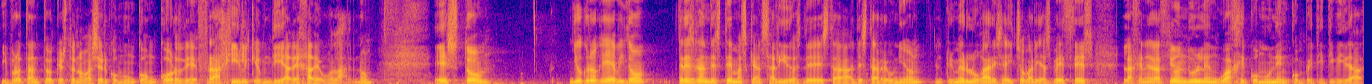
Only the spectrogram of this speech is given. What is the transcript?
Y por lo tanto que esto no va a ser como un concorde frágil que un día deja de volar. ¿no? Esto, yo creo que ha habido tres grandes temas que han salido de esta, reunión. En primer lugar, y se ha dicho varias veces, la generación de un lenguaje común en competitividad,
